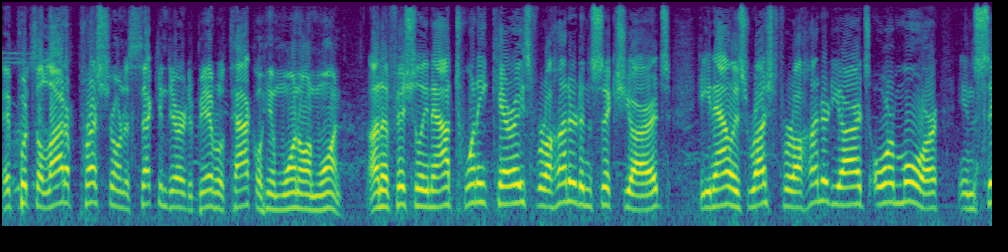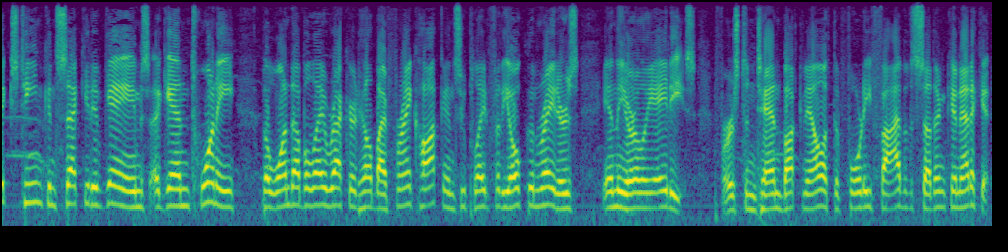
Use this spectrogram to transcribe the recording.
It puts a lot of pressure on the secondary to be able to tackle him one on one. Unofficially now, 20 carries for 106 yards. He now has rushed for 100 yards or more in 16 consecutive games. Again, 20, the 1AA record held by Frank Hawkins, who played for the Oakland Raiders in the early 80s. First and 10, Bucknell at the 45 of Southern Connecticut.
